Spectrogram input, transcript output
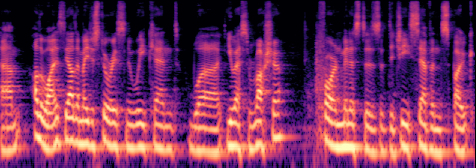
Um, otherwise, the other major stories in the weekend were US and Russia. Foreign ministers of the G7 spoke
